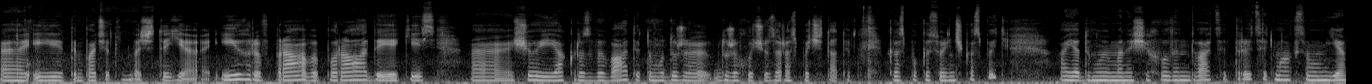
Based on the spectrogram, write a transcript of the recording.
Е, І тим паче тут, бачите, є ігри, вправи, поради якісь, е, що і як розвивати. Тому дуже, дуже хочу зараз почитати. Якраз поки сонечка спить, а я думаю, у мене ще хвилин 20-30 максимум є,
